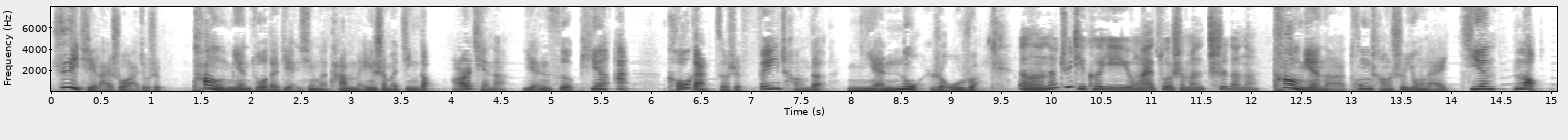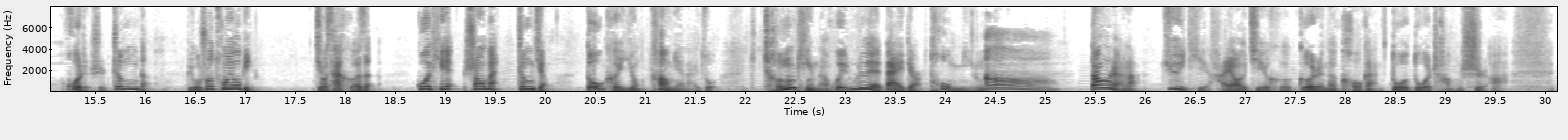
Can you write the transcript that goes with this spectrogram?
具体来说啊，就是烫面做的点心呢，它没什么筋道，而且呢颜色偏暗，口感则是非常的黏糯柔软。嗯，那具体可以用来做什么吃的呢？烫面呢，通常是用来煎、烙或者是蒸的，比如说葱油饼、韭菜盒子、锅贴、烧麦、蒸饺。都可以用烫面来做，成品呢会略带点透明哦。当然了，具体还要结合个人的口感多多尝试啊，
